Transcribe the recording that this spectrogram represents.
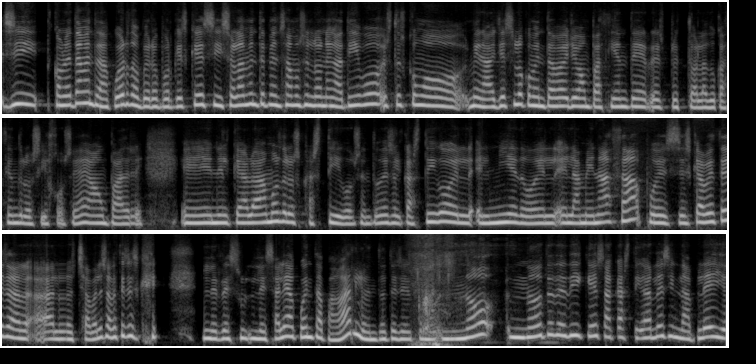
Sí, completamente de acuerdo, pero porque es que si solamente pensamos en lo negativo, esto es como, mira, ayer se lo comentaba yo a un paciente respecto a la educación de los hijos, ¿eh? a un padre, en el que hablábamos de los castigos. Entonces, el castigo, el, el miedo, el, amenaza, pues es que a veces a, los chavales, a veces es que les, sale a cuenta pagarlo. Entonces, es como, no, no te dediques a castigarles sin la play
